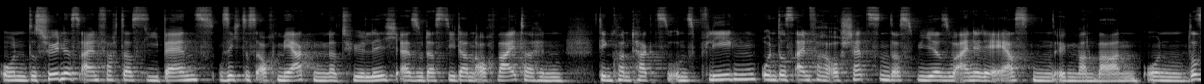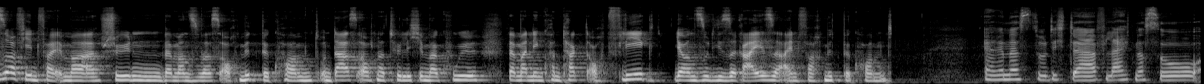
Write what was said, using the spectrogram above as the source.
Und das Schöne ist einfach, dass die Bands sich das auch merken natürlich. Also, dass die dann auch weiterhin den Kontakt zu uns pflegen und das einfach auch schätzen, dass wir so eine der ersten irgendwann waren. Und das ist auf jeden Fall immer schön, wenn man sowas auch mitbekommt. Und da ist auch natürlich immer cool, wenn man den Kontakt auch pflegt, ja, und so diese Reise einfach mitbekommt. Erinnerst du dich da vielleicht noch so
